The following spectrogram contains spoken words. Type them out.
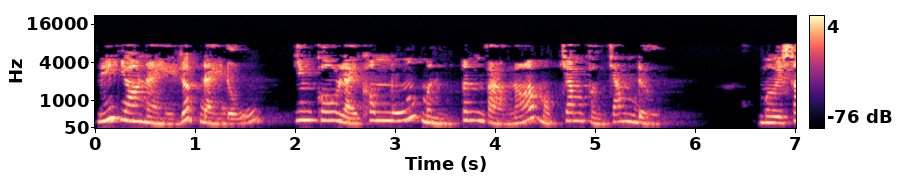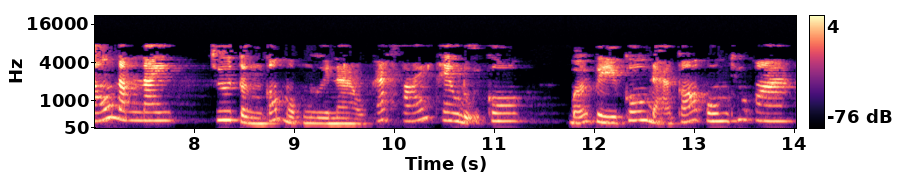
Lý do này rất đầy đủ, nhưng cô lại không muốn mình tin vào nó một trăm phần trăm được. 16 năm nay, chưa từng có một người nào khác phái theo đuổi cô, bởi vì cô đã có ôn thiếu hoa,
